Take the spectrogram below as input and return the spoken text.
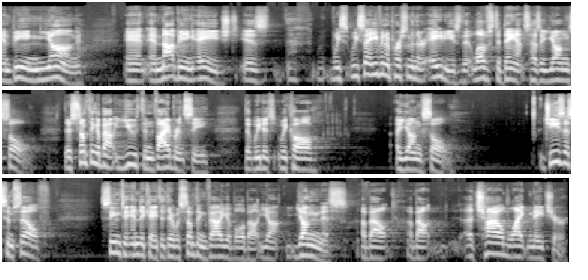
and being young and, and not being aged is, we, we say even a person in their 80s that loves to dance has a young soul. There's something about youth and vibrancy that we, just, we call a young soul. Jesus himself seemed to indicate that there was something valuable about young, youngness, about, about a childlike nature.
